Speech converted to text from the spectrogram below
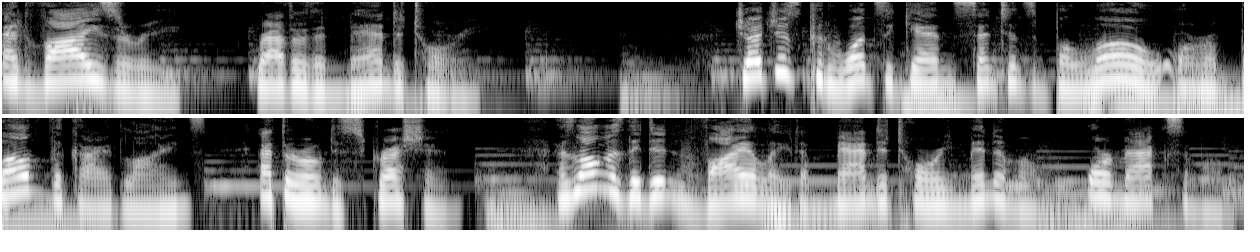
advisory rather than mandatory. Judges could once again sentence below or above the guidelines at their own discretion, as long as they didn't violate a mandatory minimum or maximum.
